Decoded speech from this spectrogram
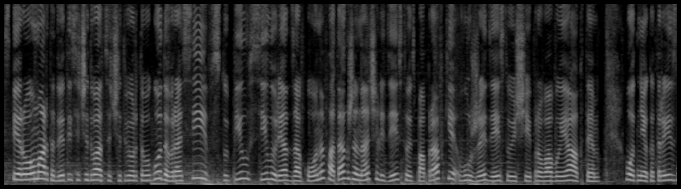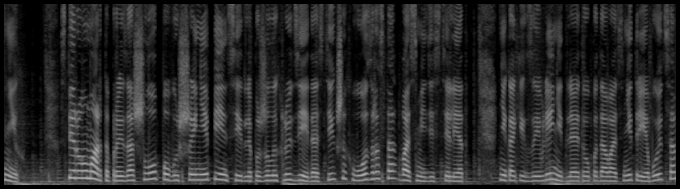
С 1 марта 2024 года в России вступил в силу ряд законов, а также начали действовать поправки в уже действующие правовые акты. Вот некоторые из них. С 1 марта произошло повышение пенсии для пожилых людей, достигших возраста 80 лет. Никаких заявлений для этого подавать не требуется,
